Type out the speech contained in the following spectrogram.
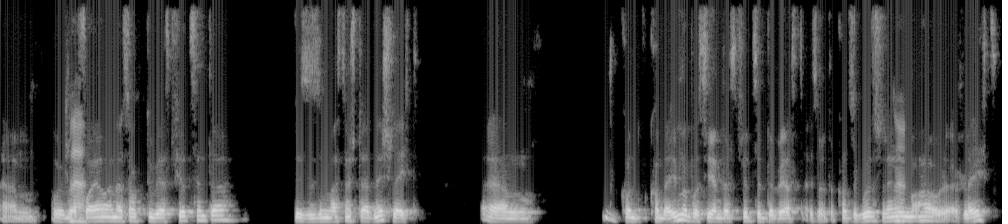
Ähm, aber wenn vorher einer sagt, du wärst 14. Das ist im Massenstart nicht schlecht. Ähm, kann, kann da immer passieren, dass du 14. wärst. Also da kannst du ein gutes Rennen ja. machen oder ein schlechtes.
